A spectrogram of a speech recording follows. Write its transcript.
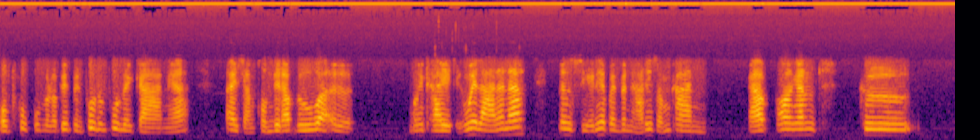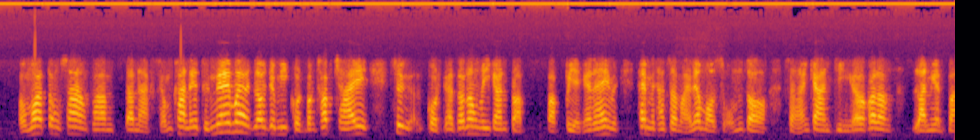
รมควบคุมมลพิษเป็นผู้นำผู้ในการนะฮะให้สังคมได้รับรู้ว่า เออ เมืองไทยถึงเวลาแล้วนะเรื่องเสียงเนี่ยเป็นปัญหาที่สำคัญครับ เพราะงั้นคือผมว่าต้องสร้างความตระหนักสำคัญเลยถึงแม้ว่าเราจะมีกฎบังคับใช้ ซึ่งกฎก็ต้องมีการปรับปรับเปลี่ยนกันให้ให้มันทันสมัยและเหมาะสมต่อสถานการณ์จริงแล้วก็ต้องรันกันไป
